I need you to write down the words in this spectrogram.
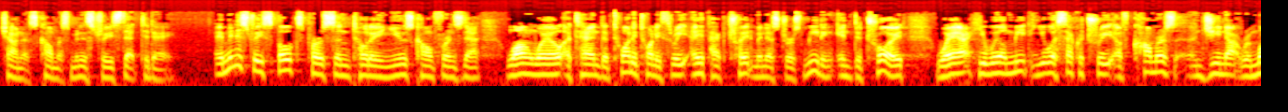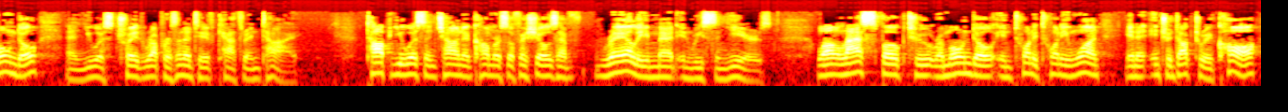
China's Commerce Ministry said today. A ministry spokesperson told a news conference that Wang will attend the 2023 APEC Trade Ministers meeting in Detroit, where he will meet U.S. Secretary of Commerce Gina Raimondo and U.S. Trade Representative Katherine Tai. Top U.S. and China commerce officials have rarely met in recent years. Wang last spoke to Raimondo in 2021 in an introductory call,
